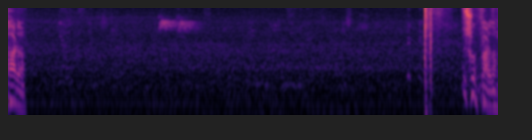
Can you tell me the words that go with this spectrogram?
Pardon. Çok pardon.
